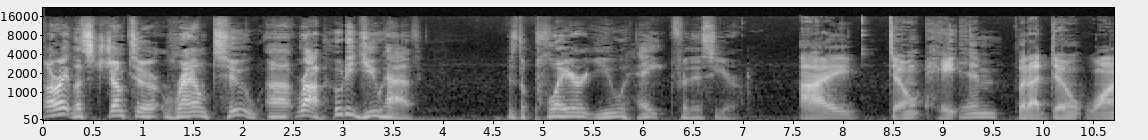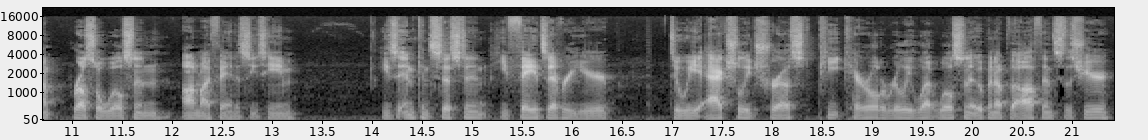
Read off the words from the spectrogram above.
All right, let's jump to round two. Uh, Rob, who did you have as the player you hate for this year? I don't hate him, but I don't want Russell Wilson on my fantasy team. He's inconsistent. He fades every year. Do we actually trust Pete Carroll to really let Wilson open up the offense this year?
